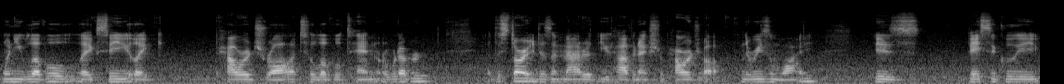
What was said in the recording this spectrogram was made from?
when you level like say like power draw to level 10 or whatever at the start, it doesn't matter that you have an extra power drop. And the reason why is basically,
